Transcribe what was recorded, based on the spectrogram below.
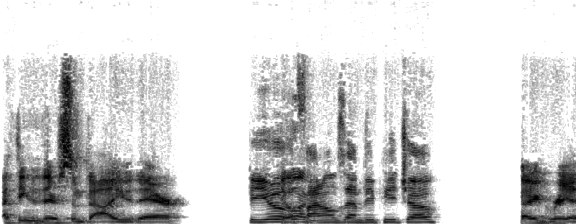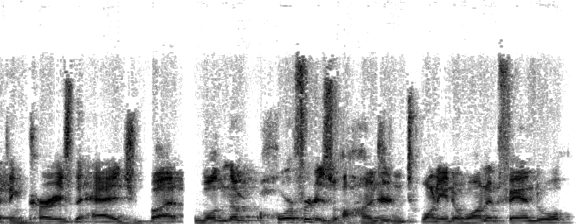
I think that there's some value there. Do you have a finals MVP, Joe? I agree. I think Curry's the hedge, but well, Horford is 120 to one at FanDuel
